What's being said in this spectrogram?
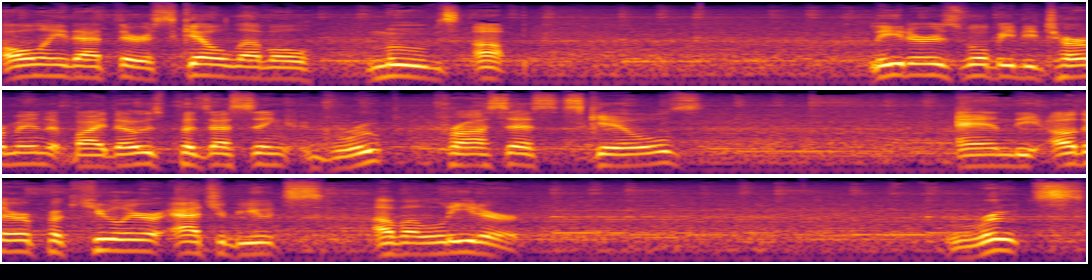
only that their skill level moves up. Leaders will be determined by those possessing group process skills and the other peculiar attributes of a leader. Roots.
